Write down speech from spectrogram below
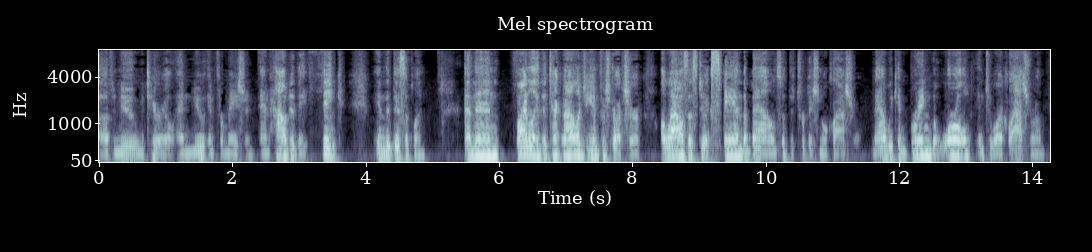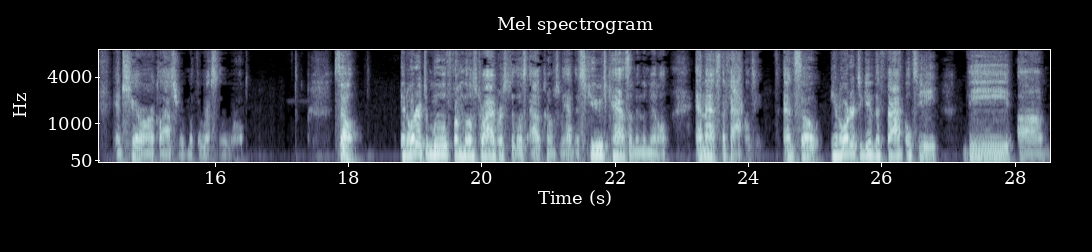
of new material and new information, and how do they think in the discipline. And then finally, the technology infrastructure allows us to expand the bounds of the traditional classroom. Now we can bring the world into our classroom and share our classroom with the rest of the world. So in order to move from those drivers to those outcomes, we have this huge chasm in the middle, and that's the faculty. And so in order to give the faculty the, um,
